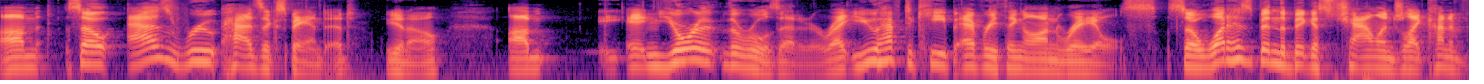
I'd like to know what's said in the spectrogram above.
Um, so as Root has expanded, you know, um, and you're the rules editor, right? You have to keep everything on rails. So what has been the biggest challenge, like kind of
